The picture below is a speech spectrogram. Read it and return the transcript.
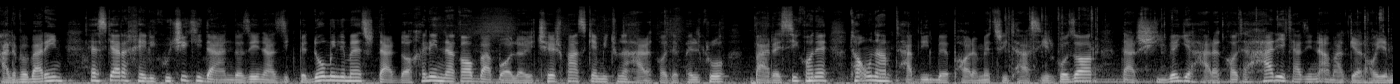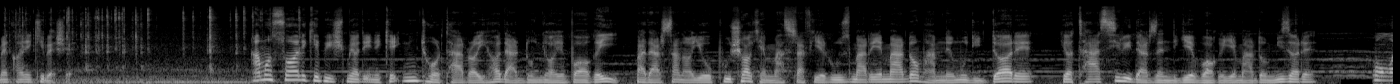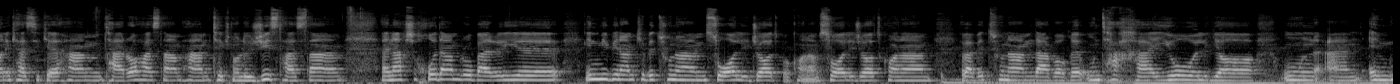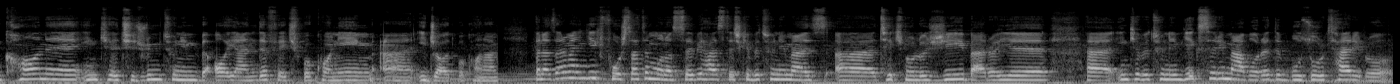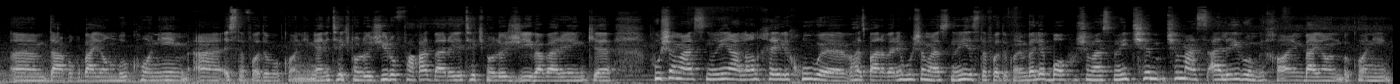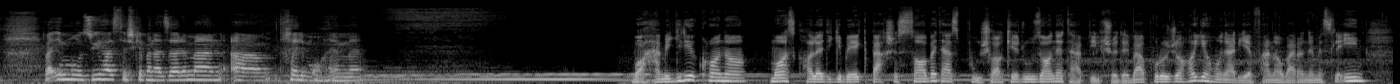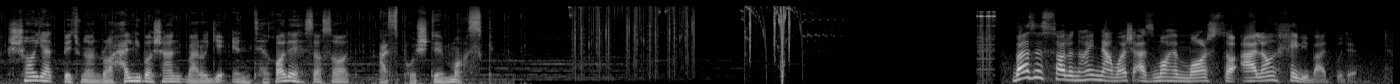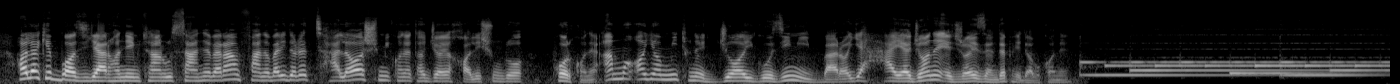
علاوه بر این حسگر خیلی کوچیکی در اندازه نزدیک به دو میلیمتر در داخل نقاب و بالای چشم است که می‌تونه حرکات پلک رو بررسی کنه تا اون هم تبدیل به پارامتری تاثیرگذار در شیوه حرکات هر یک از این عملگرهای مکانیکی بشه. اما سوالی که پیش میاد اینه که این طور طراحی ها در دنیای واقعی و در صنایع و پوشاک مصرفی روزمره مردم هم نمودی داره یا تأثیری در زندگی واقعی مردم می‌ذاره؟ به عنوان کسی که هم طراح هستم هم تکنولوژیست هستم نقش خودم رو برای این می‌بینم که بتونم سوال ایجاد بکنم سوال ایجاد کنم و بتونم در واقع اون تخیل یا اون امکان اینکه چجوری می‌تونیم به آینده فکر بکنیم ایجاد بکنم. به نظر من این یک فرصت مناسبی هستش که بتونیم از تکنولوژی برای اینکه بتونیم یک سری موارد بزرگتری رو در واقع بیان بکنیم استفاده بکنیم. یعنی تکنولوژی رو فقط برای تکنولوژی و برای اینکه هوش مصنوعی الان خیلی خوبه. پس بنابراین هوش مصنوعی استفاده کنیم. ولی با هوش مصنوعی چه, چه مسئله ای رو می‌خوایم بیان بکنیم؟ و این موضوعی هستش که به نظر من خیلی مهمه. با همهگیری کرونا ماسک حالا دیگه به یک بخش ثابت از پوشاک روزانه تبدیل شده و پروژه های هنری فناورانه مثل این شاید بتونن راه حلی باشند برای انتقال احساسات از پشت ماسک. وضع سالن های نمایش از ماه مارس تا الان خیلی بد بوده. حالا که بازیگرها نمی‌تونن رو صحنه برن فناوری داره تلاش می‌کنه تا جای خالیشون رو پر کنه. اما آیا می‌تونه جایگزینی برای هیجان اجرای زنده پیدا بکنه؟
